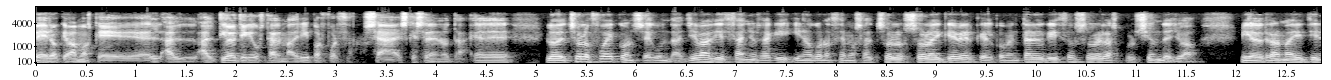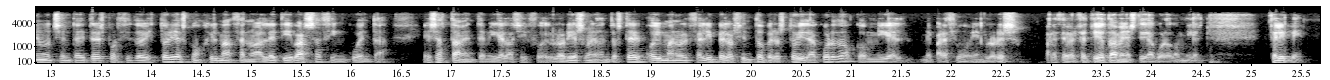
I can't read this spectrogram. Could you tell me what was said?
pero que vamos, que al, tío le tiene que gustar el Madrid por fuerza. O sea, es que se le nota. Eh, lo del Cholo fue con segunda. Lleva 10 años aquí y no conocemos al Cholo. Solo hay que ver que el comentario que hizo sobre la expulsión de Joao. Miguel, el Real Madrid tiene un 83% de victorias con Gil Manzano, Atleti y Barça 50. Exactamente, Miguel, así fue. Glorioso 1903. Hoy Manuel Felipe, lo siento, pero estoy de acuerdo con Miguel. Me parece muy bien, glorioso. Parece perfecto. Yo también estoy de acuerdo con Miguel. Felipe.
